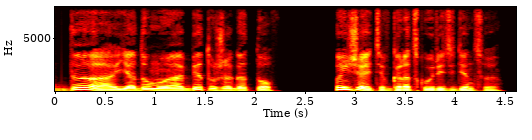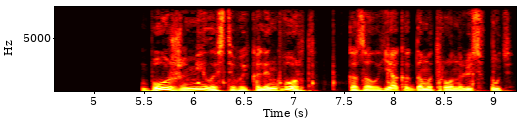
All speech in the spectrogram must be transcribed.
«Да, я думаю, обед уже готов. Поезжайте в городскую резиденцию». «Боже милостивый, Каллингворд», — сказал я, когда мы тронулись в путь.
